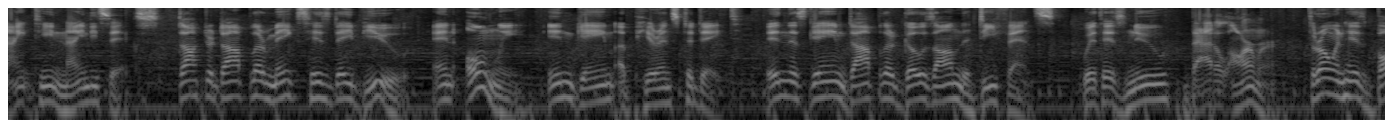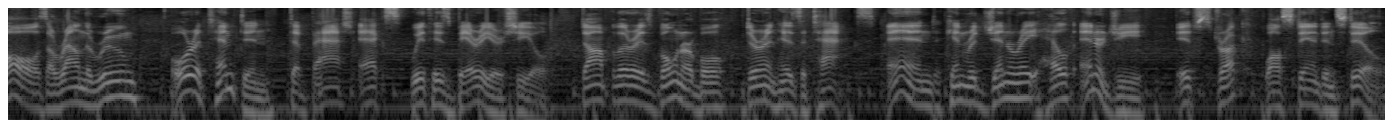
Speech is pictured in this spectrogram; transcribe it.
1996. Dr. Doppler makes his debut and only in-game appearance to date. In this game, Doppler goes on the defense with his new battle armor, throwing his balls around the room or attempting to bash X with his barrier shield. Doppler is vulnerable during his attacks and can regenerate health energy if struck while standing still.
